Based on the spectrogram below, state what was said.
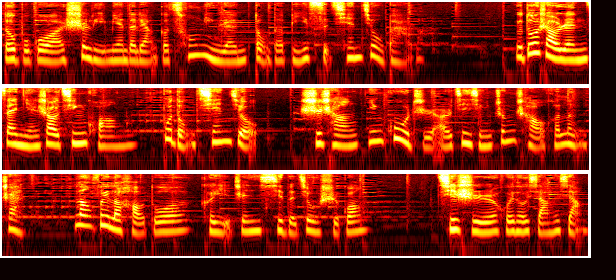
都不过是里面的两个聪明人懂得彼此迁就罢了。有多少人在年少轻狂，不懂迁就，时常因固执而进行争吵和冷战，浪费了好多可以珍惜的旧时光。其实回头想想，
